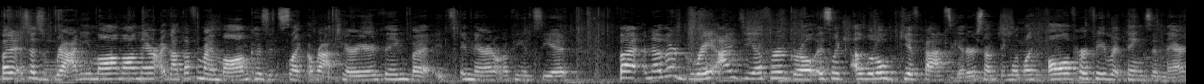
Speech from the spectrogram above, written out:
but it says Ratty Mom on there. I got that for my mom because it's like a rat terrier thing, but it's in there. I don't know if you can see it. But another great idea for a girl is like a little gift basket or something with like all of her favorite things in there.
